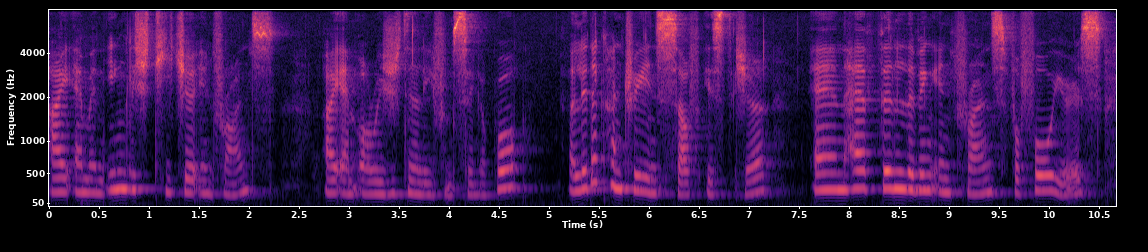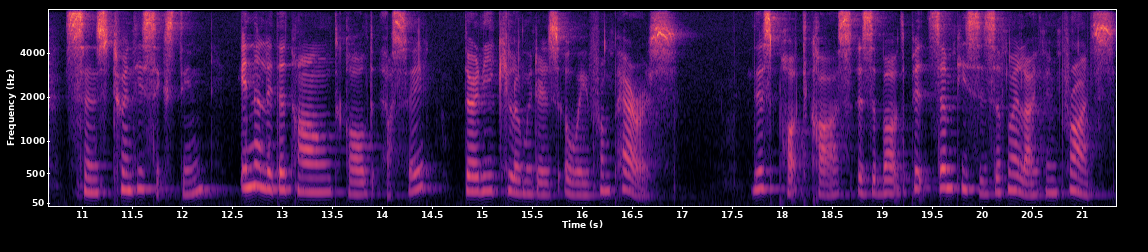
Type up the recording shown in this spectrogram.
I am an English teacher in France. I am originally from Singapore, a little country in Southeast Asia and have been living in France for four years since 2016 in a little town called Orsay, 30 kilometers away from Paris. This podcast is about bits and pieces of my life in France.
